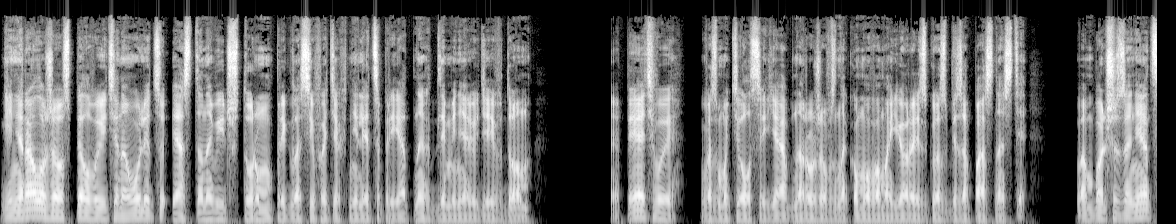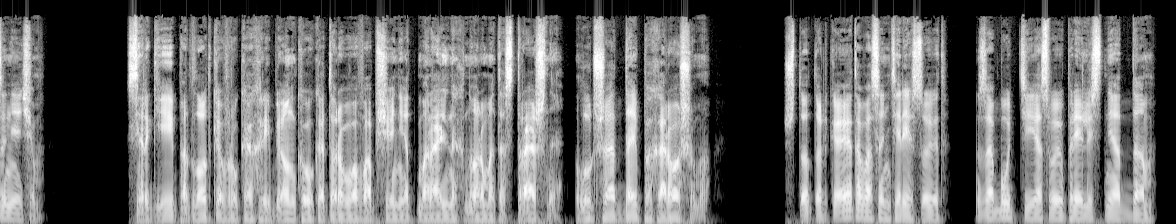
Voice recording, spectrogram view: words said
Генерал уже успел выйти на улицу и остановить штурм, пригласив этих нелицеприятных для меня людей в дом. «Опять вы?» — возмутился я, обнаружив знакомого майора из госбезопасности. «Вам больше заняться нечем?» «Сергей, подлодка в руках ребенка, у которого вообще нет моральных норм, это страшно. Лучше отдай по-хорошему». «Что, только это вас интересует? Забудьте, я свою прелесть не отдам».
